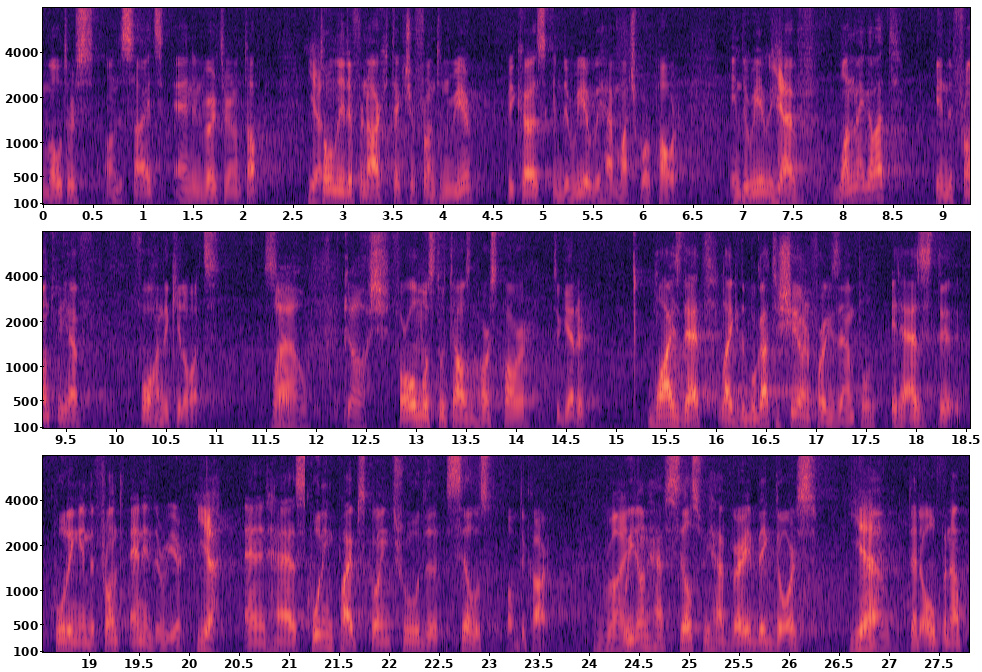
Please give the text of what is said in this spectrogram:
motors on the sides and inverter on top. Yeah. Totally different architecture front and rear because in the rear we have much more power. In the rear we Yeah. have one megawatt, in the front we have 400 kilowatts. So Wow. Gosh. For almost 2,000 horsepower together. Why is that? Like the Bugatti Chiron, for example, it has the cooling in the front and in the rear, Yeah. and it has cooling pipes going through the sills of the car. Right. We don't have sills, we have very big doors Yeah. um, that open up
